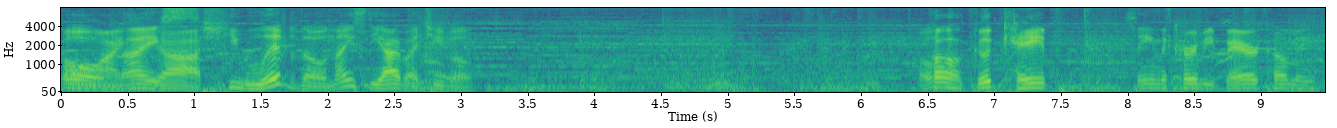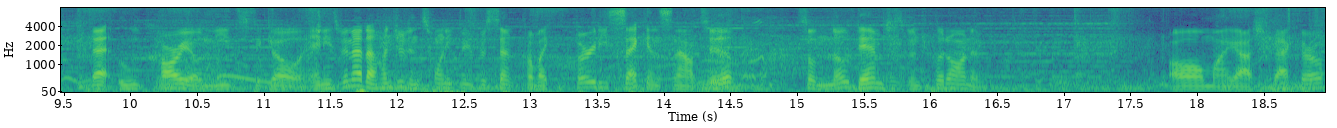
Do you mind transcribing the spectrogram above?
Oh, oh, my nice. gosh. He lived though. Nice DI by Chibo. Oh, Oh, good cape. Seeing the Kirby Bear coming. that Lucario needs to go. And he's been at 123% for like 30 seconds now too. Yep. So no damage has been put on him. Oh my gosh, back throw.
